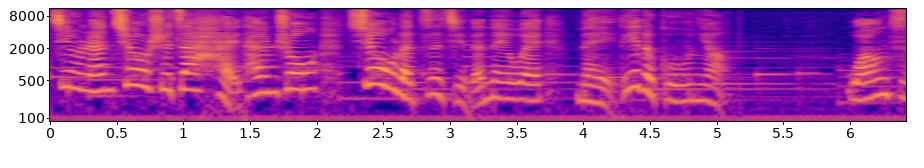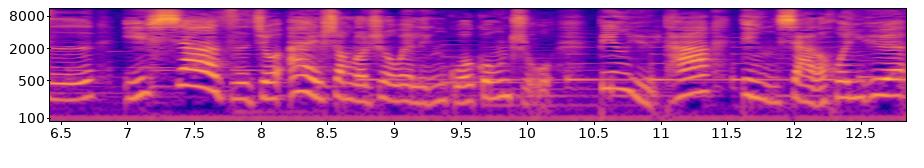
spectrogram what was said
竟然就是在海滩中救了自己的那位美丽的姑娘。王子一下子就爱上了这位邻国公主，并与她定下了婚约。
